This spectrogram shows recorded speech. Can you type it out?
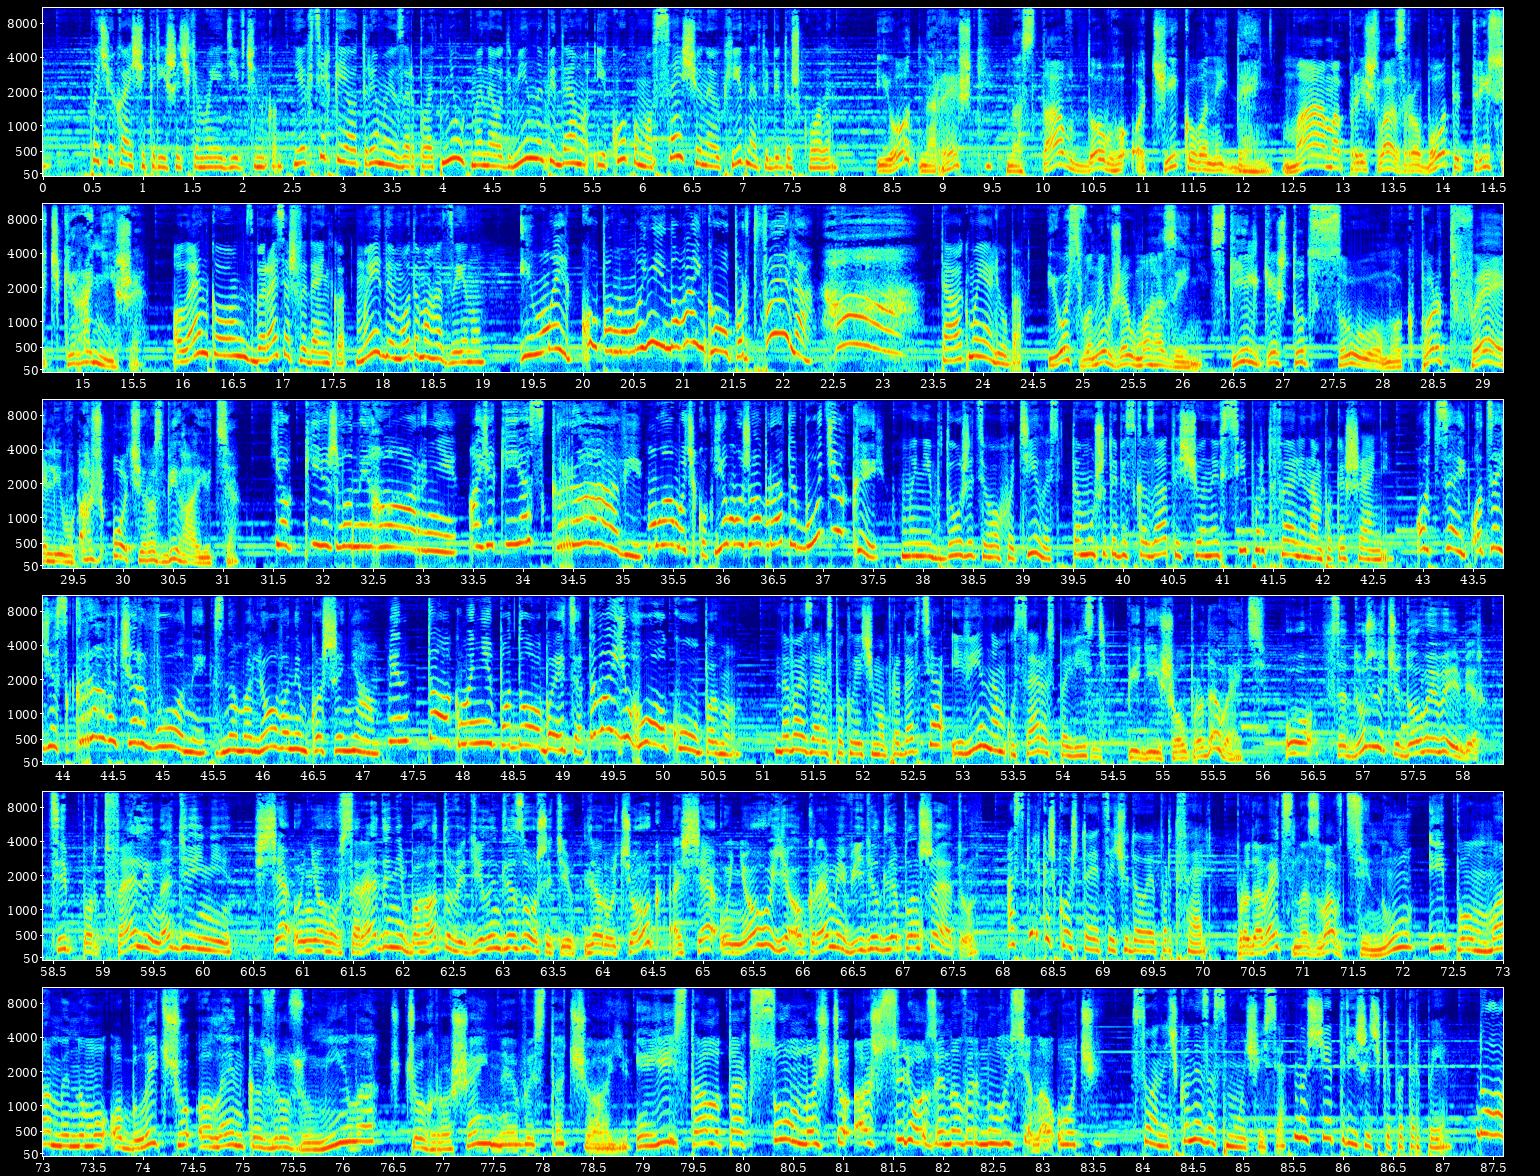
Почекай ще трішечки, моя дівчинко. Як тільки я отримаю зарплатню, ми неодмінно підемо і купимо все, що необхідне тобі до школи. І от нарешті настав довгоочікуваний день. Мама прийшла з роботи трішечки раніше. Оленко, збирайся швиденько. Ми йдемо до магазину. І ми купимо мені новенького портфеля. А! Так, моя люба. І ось вони вже в магазині. Скільки ж тут сумок, портфелів, аж очі розбігаються. Які ж вони гарні, а які яскраві. Мамочко, я можу обрати будь-який. Мені б дуже цього хотілося, та мушу тобі сказати, що не всі портфелі нам по кишені. Оцей, оцей яскраво червоний з намальованим кошеням. Він так мені подобається. Давай його купимо. Давай зараз покличемо продавця, і він нам усе розповість. Підійшов продавець. О, це дуже чудовий вибір. Ці портфелі надійні. Ще у нього всередині багато відділень для зошитів, для ручок, а ще у нього є окремий відділ для планшету. А скільки ж коштує цей чудовий портфель? Продавець назвав ціну, і по маминому обличчю Оленка зрозуміла, що грошей не вистачає. І їй стало так сумно, що аж сльози навернулися на очі. Сонечко, не засмучуйся, ну ще трішечки потерпи.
